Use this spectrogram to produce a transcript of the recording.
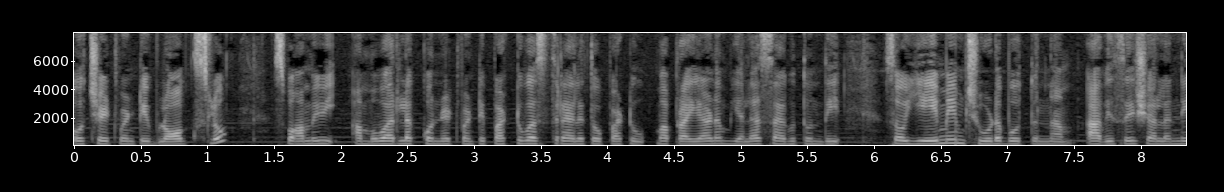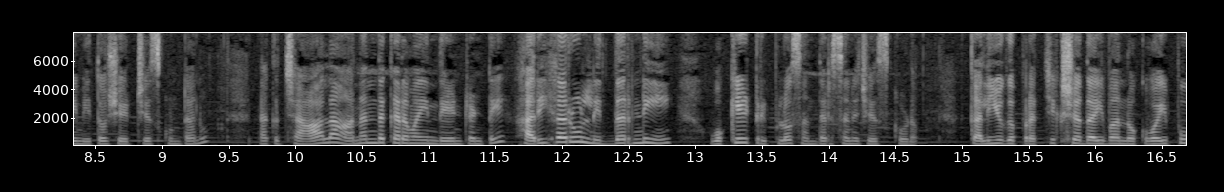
వచ్చేటువంటి వ్లాగ్స్లో స్వామి అమ్మవార్లకు కొన్నటువంటి పట్టు వస్త్రాలతో పాటు మా ప్రయాణం ఎలా సాగుతుంది? సో ఏమేం చూడబోతున్నాం? ఆ విశేషాలన్నీ మీతో షేర్ చేసుకుంటాను. నాకు చాలా ఆనందకరమైంది ఏంటంటే హరిహరులిద్దరినీ ఒకే ట్రిప్లో సందర్శన చేసుకోవడం. కలియుగ ప్రత్యక్ష దైవాన్ని ఒకవైపు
